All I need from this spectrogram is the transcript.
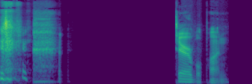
Terrible pun.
